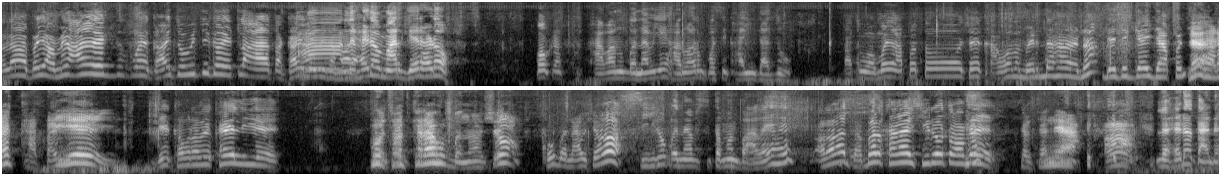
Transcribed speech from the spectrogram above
અલા ભાઈ અમે આ એક ગાય જોવી હતી કે એટલે આયા હતા? ગાય લેવી હેડો માર ઘેર હેડો. કોક ખાવાનું બનાવીએ હારું હારું પછી ખાઈને જાજો. પાછું અમે આપે તો છે ખાવાનો મેળ ના આવે ને બે જગ્યાએ જ આપણને લે હડક ખાતાઈએ જે ખવડાવે ખાઈ લઈએ. પૂછત કરાવું બનાવશો? ખૂબ બનાવશો? શીરો બનાવશો તમને ભાવે હે? અરે જબર ખાય શીરો તો અમે. હા. લે હેડો તાને.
